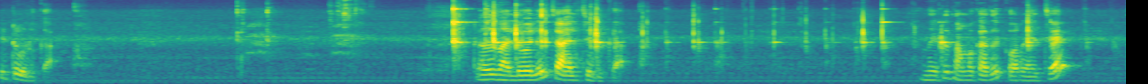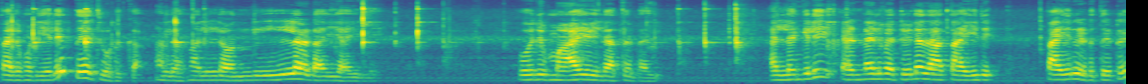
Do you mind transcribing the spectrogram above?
ഇട്ട് കൊടുക്കുക. അത് നല്ലപോലെ ചാലിച്ചെടുക്കുക. എന്നിട്ട് നമുക്കത് കുറേച്ചെ തലമുടിയിൽ തേച്ച് കൊടുക്കുക. നല്ല നല്ല നല്ല ഡൈ ആയില്ലേ? ഒരു മായമില്ലാത്ത ഡൈ. അല്ലെങ്കിൽ എണ്ണയിൽ പറ്റൂല അത് ആ തൈര്. തൈര് എടുത്തിട്ട്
